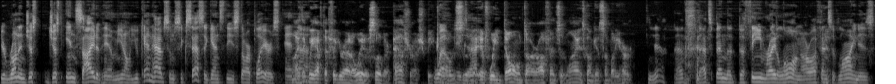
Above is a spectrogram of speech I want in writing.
you're running just, just inside of him. You know, you can have some success against these star players. And well, I think uh, we have to figure out a way to slow their pass rush because well, exactly. uh, if we don't, our offensive line is going to get somebody hurt. Yeah, that's that's been the, the theme right along. Our offensive yeah. line is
